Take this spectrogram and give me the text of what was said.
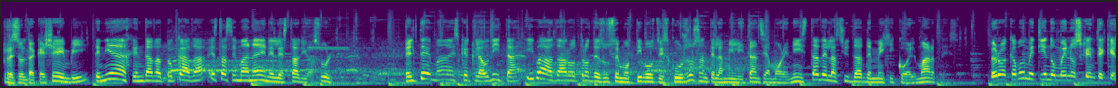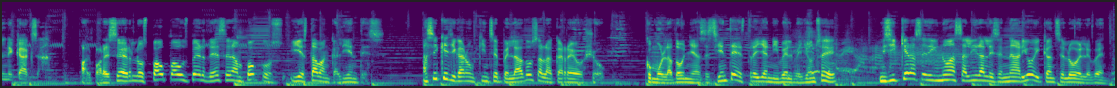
Resulta que Shameby tenía agendada tocada esta semana en el Estadio Azul. El tema es que Claudita iba a dar otro de sus emotivos discursos ante la militancia morenista de la Ciudad de México el martes, pero acabó metiendo menos gente que el Necaxa. Al parecer, los Pau Paus verdes eran pocos y estaban calientes. Así que llegaron 15 pelados al acarreo show. Como la doña se siente estrella nivel Beyoncé, ni siquiera se dignó a salir al escenario y canceló el evento.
